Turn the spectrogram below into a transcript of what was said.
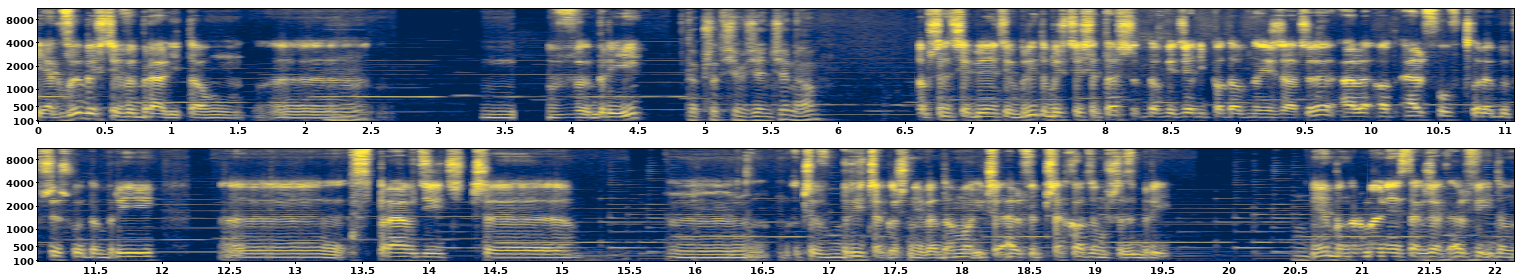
Jak wy byście wybrali tą y, Mhm. w Bri, To przedsięwzięcie, no. To przedsięwzięcie w Bri, to byście się też dowiedzieli podobnej rzeczy, ale od elfów, które by przyszły do Bri yy, sprawdzić, czy, mm, czy w Bri czegoś nie wiadomo i czy elfy przechodzą przez Bri. Nie, bo normalnie jest tak, że jak elfy idą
